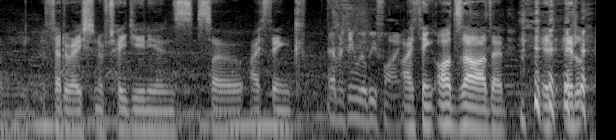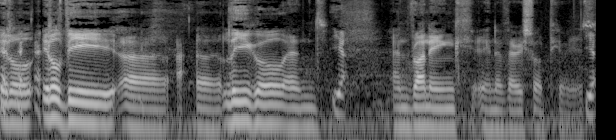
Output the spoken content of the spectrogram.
um, Federation of Trade Unions. So I think everything will be fine. I think odds are that it, it'll it'll it'll be uh, uh, legal and Yeah. and running in a very short period. Yeah.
